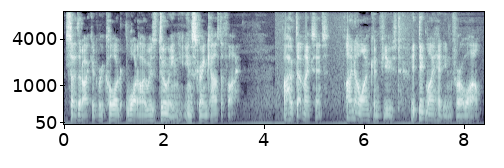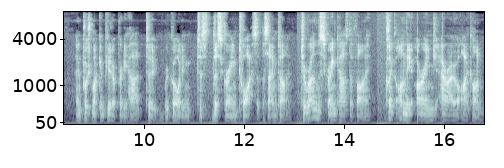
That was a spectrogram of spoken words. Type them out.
so that I could record what I was doing in Screencastify. I hope that makes sense. I know I'm confused. It did my head in for a while and pushed my computer pretty hard too, recording to the screen twice at the same time. To run Screencastify, click on the orange arrow icon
